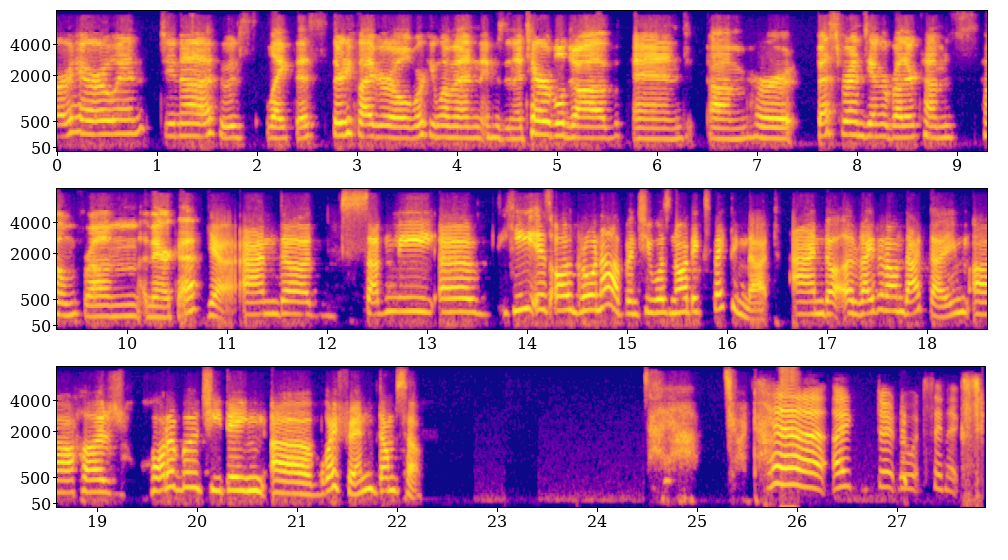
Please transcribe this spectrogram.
our heroine, Gina, who's like this 35 year old working woman who's in a terrible job, and um, her best friend's younger brother comes home from America. Yeah, and uh, suddenly uh, he is all grown up, and she was not expecting that. And uh, right around that time, uh, her horrible cheating uh, boyfriend dumps her. Yeah, I don't know what to say next.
